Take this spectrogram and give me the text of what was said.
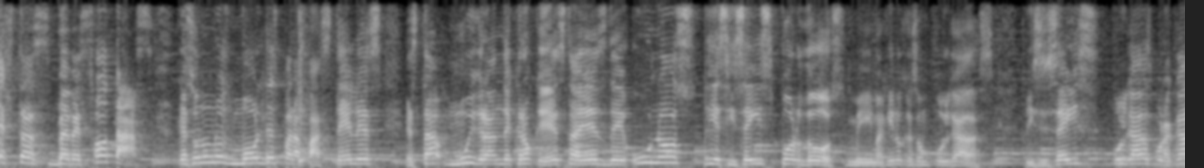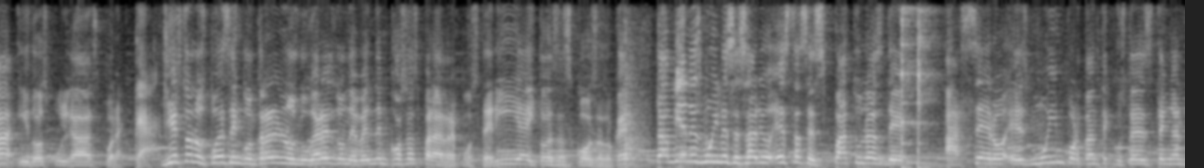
estas bebesotas, que son unos moldes para pasteles. Está muy grande, creo que esta es de unos 16 por 2, me imagino que son pulgadas. 16 pulgadas por acá y 2 pulgadas por acá. Y esto los puedes encontrar en los lugares donde venden cosas para repostería y todas esas cosas, ¿ok? También es muy necesario estas espátulas de acero. Es muy importante que ustedes tengan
